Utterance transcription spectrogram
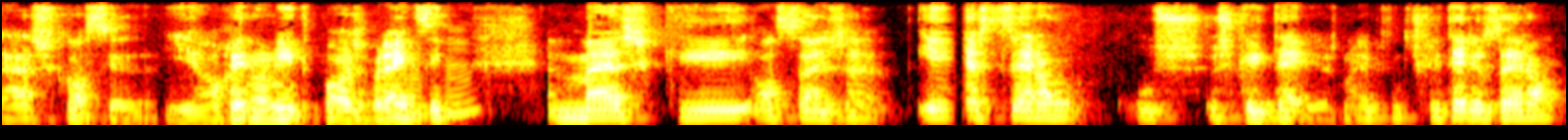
à Escócia e ao Reino Unido pós-Brexit, uhum. mas que, ou seja, estes eram os, os, critérios, não é? Portanto, os critérios eram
